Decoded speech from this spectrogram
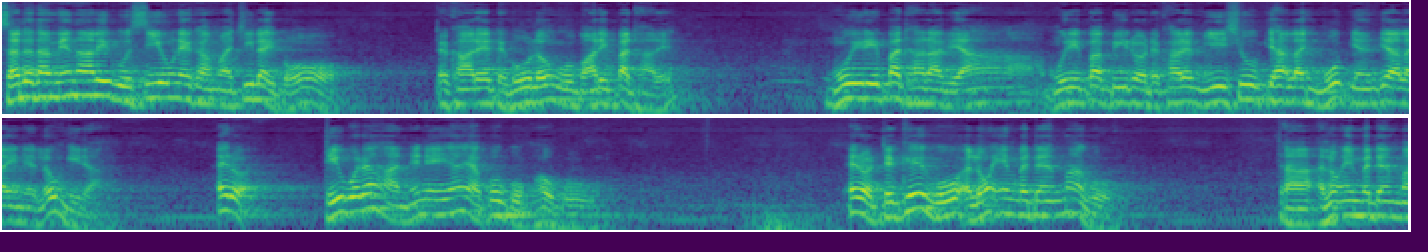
သတ္တတမင်းသားလေးကိုစီးယုံတဲ့ခါမှာကြီးလိုက်ပေါ့တခါတည်းတကိုယ်လုံးကိုဘာတွေပတ်ထားတယ်ငွေတွေပတ်ထားတာဗျာငွေတွေပတ်ပြီးတော့တခါတည်းမြေရှိုးပြလိုက်မိုးပြန်ပြလိုက်နဲ့လုံနေတာအဲ့တော့ဒီဝရဟာနည်းနည်းရရပုဂ္ဂိုလ်မဟုတ်ဘူးအဲ့တော့တကယ်ကိုအလုံးအင်မတန်မှကိုဒါအလုံးအင်မတန်မှ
